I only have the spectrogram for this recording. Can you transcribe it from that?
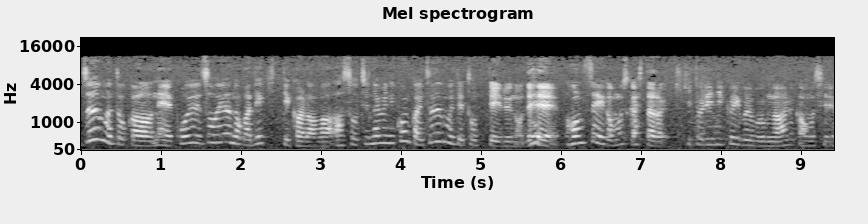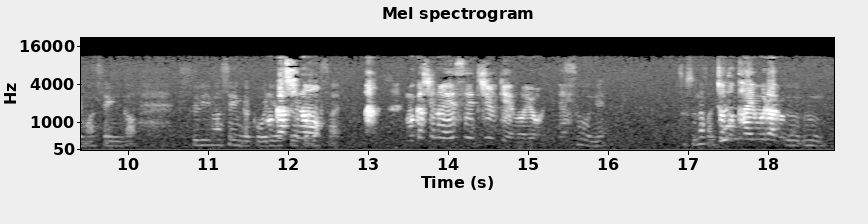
Zoom とかねこういうそういうのができてからはあそうちなみに今回 Zoom で撮っているので 音声がもしかしたら聞き取りにくい部分があるかもしれませんがすみませんがご了承ください。昔の衛星中継のようにね。そうね。そうそうなんかちょっとタイムラグ。うんうん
